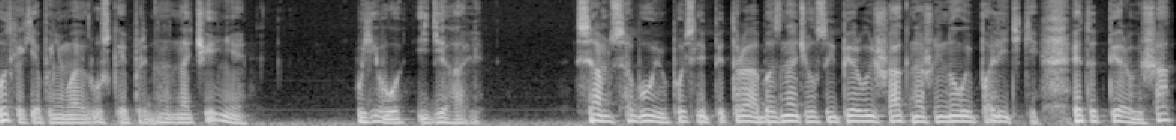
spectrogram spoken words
Вот как я понимаю русское предназначение в его идеале. Сам собою после Петра обозначился и первый шаг нашей новой политики. Этот первый шаг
